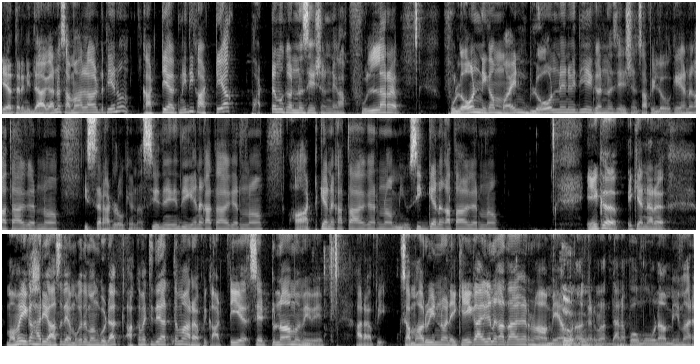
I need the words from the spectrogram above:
ඒතර නිදාගන්න සමහලාට තියෙන කට්ටයක් නිදි කට්ටයක් පට්ටම කන්නසේෂන් එකක්. ෆුල්ලර ෆුලෝන් නික මයින් බ්ලෝන් එන විදිහ ගන්නසේෂන් අපි ලෝක ගැන කතා කරනවා ඉස්සරහට ලෝක නස්සිදනදි ගැන කතා කරනවා ආට් ගැන කතා කරනවා මියසික් ගැන කතා කරනවා. ඒක එක අර මම එක හරි ආස යමකද ම ගොඩක් අකමැති දෙයක්ත්තම අර අපි කට්ටිය සෙට්ටුනාම මේ අර අපි සමහරුවන්න එක ගයන කතා කරනවා මෙය වනා කරන දනපෝ මූනම් මෙමර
